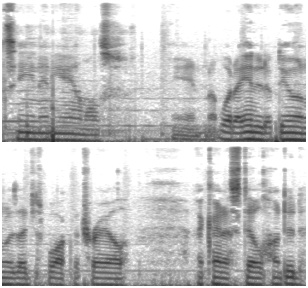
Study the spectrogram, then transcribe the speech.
Not seen any animals. And what I ended up doing was I just walked the trail. I kind of still hunted.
